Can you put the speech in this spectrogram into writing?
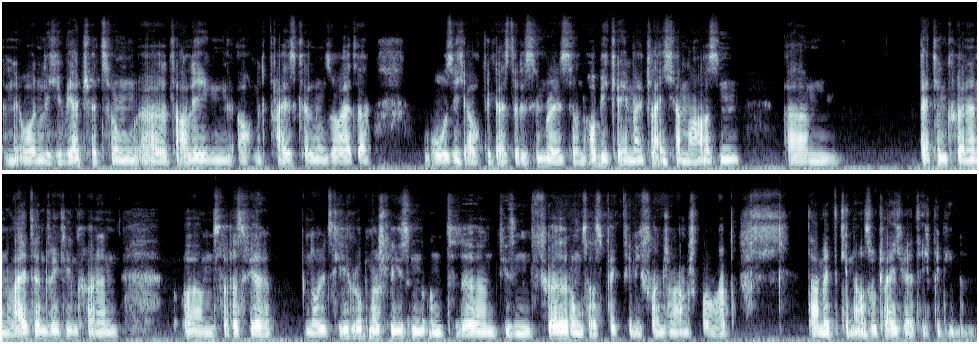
eine ordentliche Wertschätzung äh, darlegen, auch mit Preisgeldern und so weiter, wo sich auch begeisterte Simracer und Hobbygamer gleichermaßen ähm, betteln können, weiterentwickeln können ähm, sodass wir neue Zielgruppen erschließen und äh, diesen Förderungsaspekt, den ich vorhin schon angesprochen habe, damit genauso gleichwertig bedienen.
